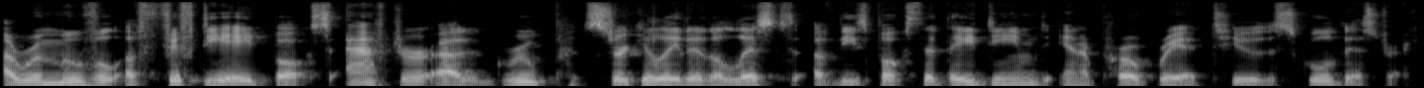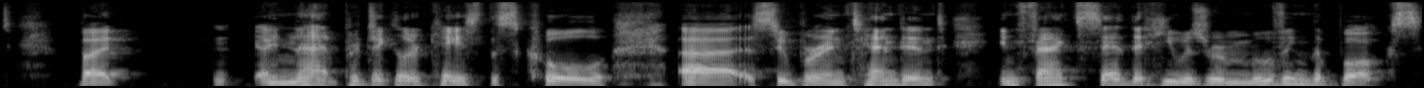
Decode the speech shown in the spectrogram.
a removal of 58 books after a group circulated a list of these books that they deemed inappropriate to the school district. But in that particular case, the school uh, superintendent, in fact, said that he was removing the books,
